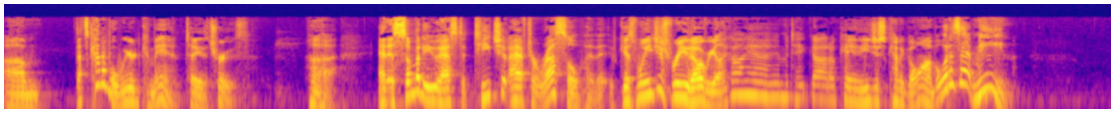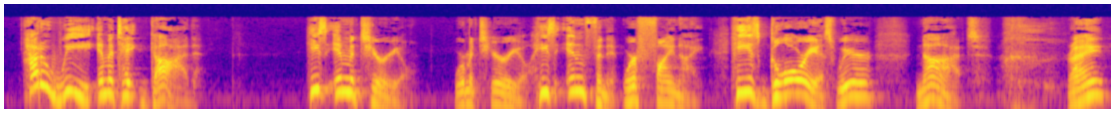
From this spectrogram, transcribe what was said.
Um, that's kind of a weird command, tell you the truth. and as somebody who has to teach it, I have to wrestle with it. Because when you just read it over, you're like, oh, yeah, imitate God, okay, and you just kind of go on. But what does that mean? How do we imitate God? He's immaterial. We're material. He's infinite. We're finite. He's glorious. We're not. right?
